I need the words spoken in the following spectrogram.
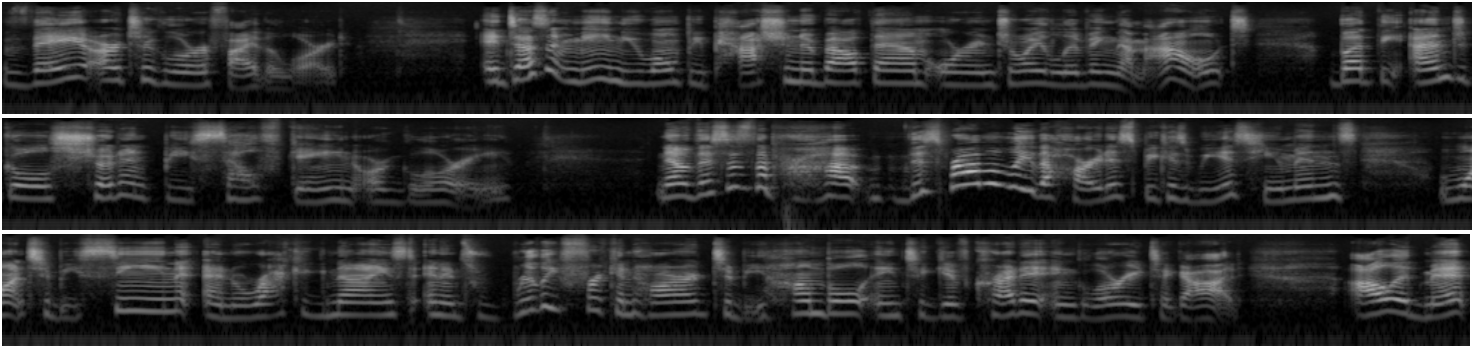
They are to glorify the Lord. It doesn't mean you won't be passionate about them or enjoy living them out, but the end goal shouldn't be self-gain or glory. Now, this is the pro- this is probably the hardest because we as humans want to be seen and recognized, and it's really freaking hard to be humble and to give credit and glory to God. I'll admit,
